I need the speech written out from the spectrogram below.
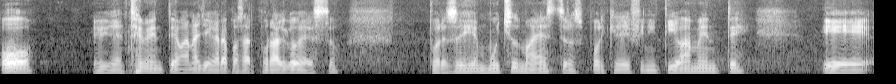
o evidentemente van a llegar a pasar por algo de esto. Por eso dije muchos maestros, porque definitivamente eh,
